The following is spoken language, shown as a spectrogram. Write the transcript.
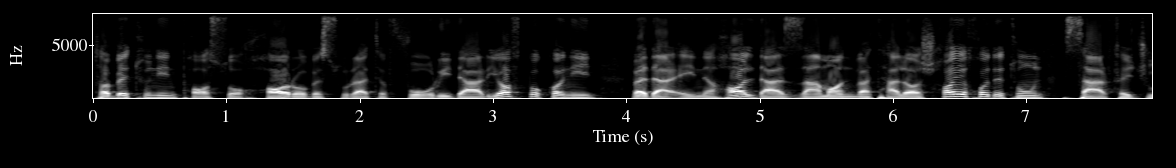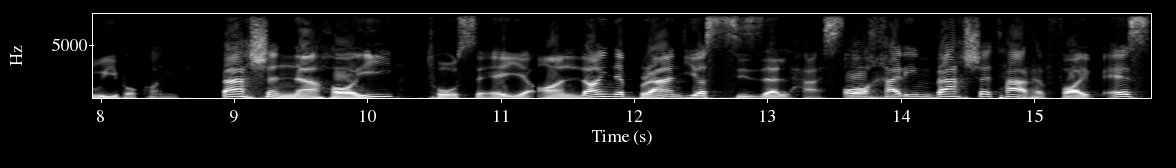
تا بتونین پاسخها رو به صورت فوری دریافت بکنید و در عین حال در زمان و تلاش های خودتون صرفه جویی بکنید. بخش نهایی توسعه آنلاین برند یا سیزل هست. آخرین بخش طرح 5S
